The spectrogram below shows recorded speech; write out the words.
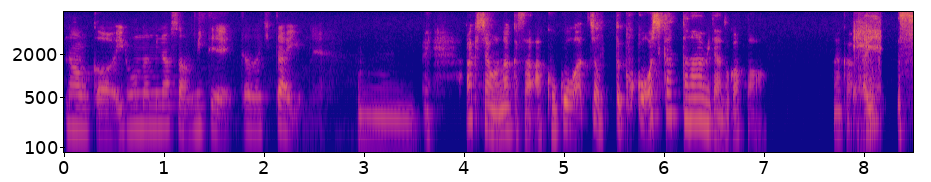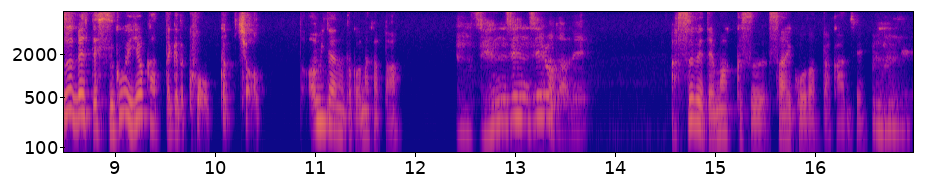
なんかいろんな皆さん見ていただきたいよね。うん。えあきちゃんはなんかさあここはちょっとここ惜しかったなみたいなとこあった？なんかべてすごい良かったけどここちょっとみたいなとこなかった？全然ゼロだね。あすべてマックス最高だった感じ？うん。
